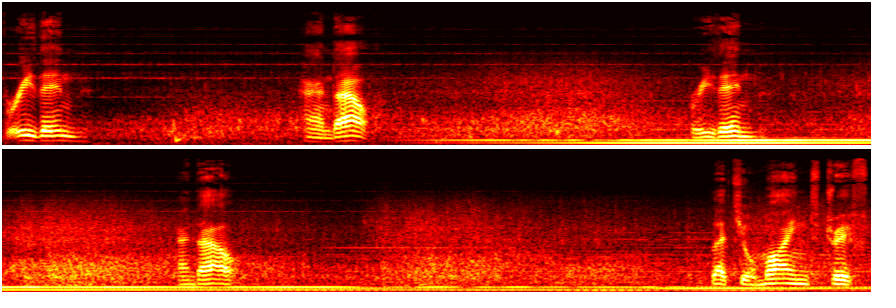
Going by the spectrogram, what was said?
Breathe in and out. Breathe in and out. Let your mind drift.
